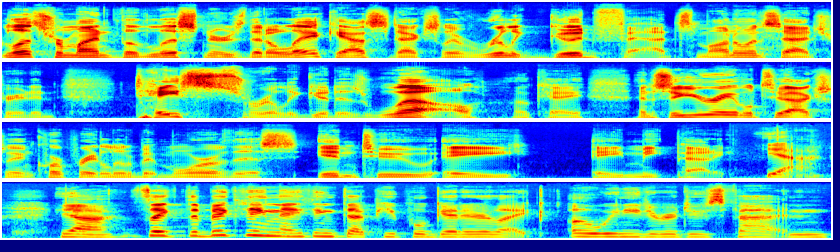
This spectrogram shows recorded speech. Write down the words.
let's remind the listeners that oleic acid actually a really good fat. It's monounsaturated tastes really good as well. Okay, and so you're able to actually incorporate a little bit more of this into a a meat patty. Yeah, yeah. It's like the big thing I think that people get are like, oh, we need to reduce fat. And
